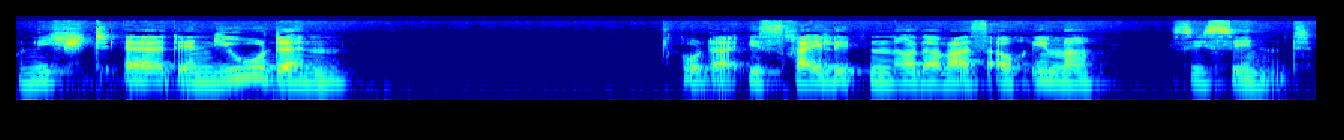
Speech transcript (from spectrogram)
und nicht äh, den Juden oder Israeliten oder was auch immer sie sind.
